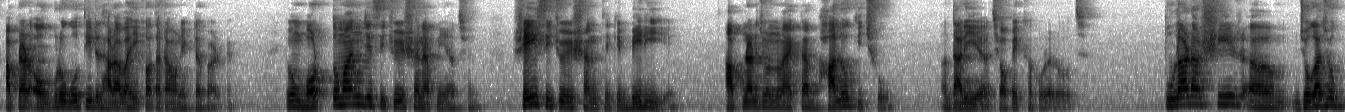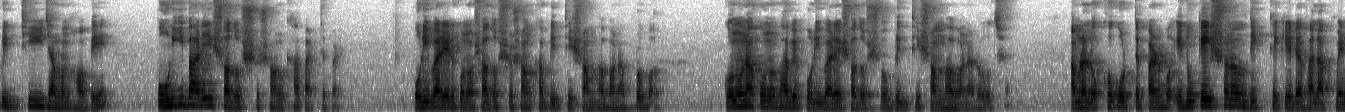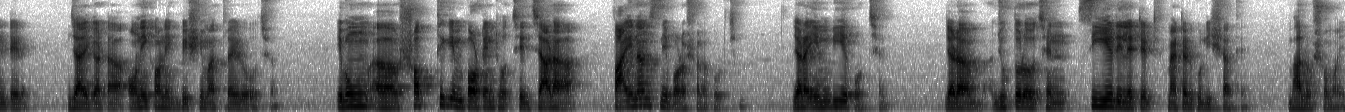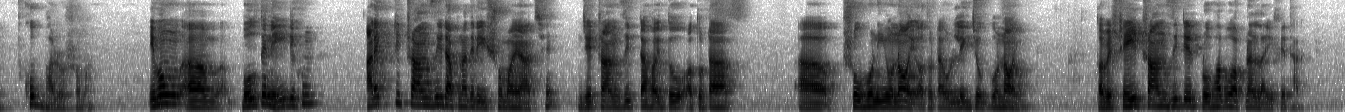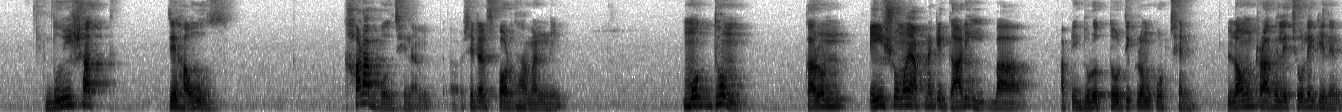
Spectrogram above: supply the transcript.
আপনার অগ্রগতির ধারাবাহিকতাটা অনেকটা বাড়বে। এবং বর্তমান যে সিচুয়েশান আপনি আছেন, সেই সিচুয়েশন থেকে বেরিয়ে আপনার জন্য একটা ভালো কিছু দাঁড়িয়ে আছে, অপেক্ষা করে রয়েছে। তুলা রাশির যোগাযোগ বৃদ্ধি যেমন হবে পরিবারের সদস্য সংখ্যা বাড়তে পারে। পরিবারের কোনো সদস্য সংখ্যা বৃদ্ধির সম্ভাবনা প্রবল। কোনো না কোনোভাবে পরিবারের সদস্য বৃদ্ধির সম্ভাবনা রয়েছে। আমরা লক্ষ্য করতে পারব এডুকেশনাল দিক থেকে ডেভেলপমেন্টের জায়গাটা অনেক অনেক বেশি মাত্রায় রয়েছে। এবং সব থেকে ইম্পর্টেন্ট হচ্ছে যারা ফাইন্যান্স নিয়ে পড়াশোনা করছেন, যারা এমবিএ করছেন। যারা যুক্ত রয়েছেন সিএ রিলেটেড ম্যাটারগুলির সাথে, ভালো সময়, খুব ভালো সময়। এবং বলতে নেই, দেখুন, আরেকটি ট্রানজিট আপনাদের এই সময়ে আছে, যে ট্রানজিটটা হয়তো অতটা শোভনীয় নয়, অতটা উল্লেখযোগ্য নয়। তবে সেই ট্রানজিটের প্রভাবও আপনার লাইফে থাকবে। দুই সাত যে হাউস খারাপ বলছি না আমি, সেটার স্পর্ধা আমার নেই। মধ্যম। কারণ এই সময় আপনাকে গাড়ি বা আপনি দূরত্ব অতিক্রম করছেন লং ট্রাভেলে চলে গেলেন,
